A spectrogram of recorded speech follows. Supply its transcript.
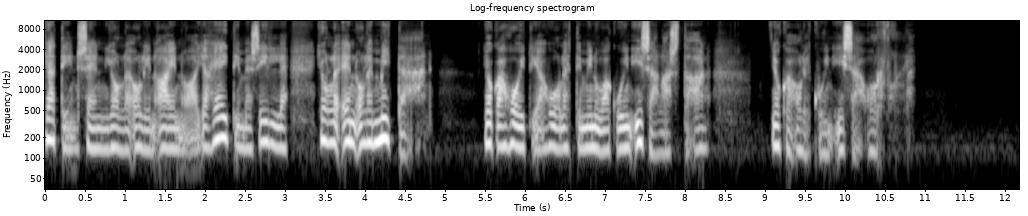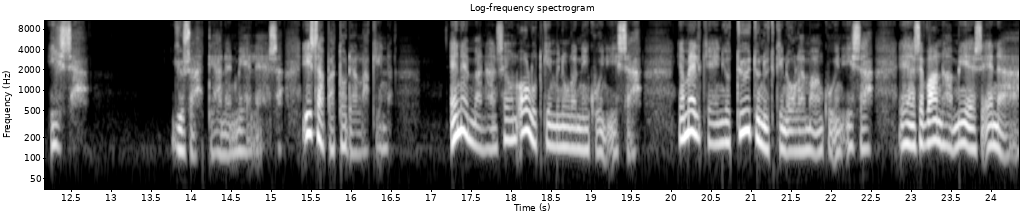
Jätin sen, jolle olin ainoa, ja heitimme sille, jolle en ole mitään, joka hoiti ja huolehti minua kuin isä lastaan, joka oli kuin isä Orvolle. Isä jysähti hänen mieleensä. Isäpä todellakin. Enemmänhän se on ollutkin minulle niin kuin isä, ja melkein jo tyytynytkin olemaan kuin isä, eihän se vanha mies enää,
